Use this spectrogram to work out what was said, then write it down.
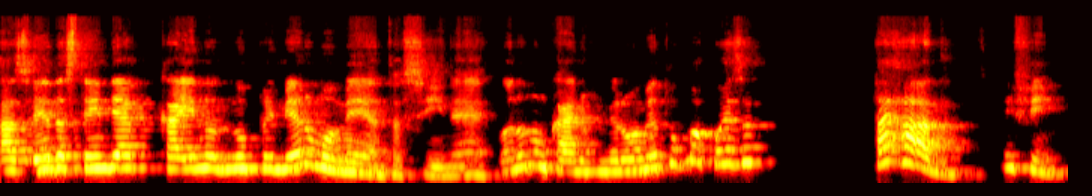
as vendas tendem a cair no, no, primeiro momento, assim, né? Quando não cai no primeiro momento, alguma coisa tá errado. Enfim.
